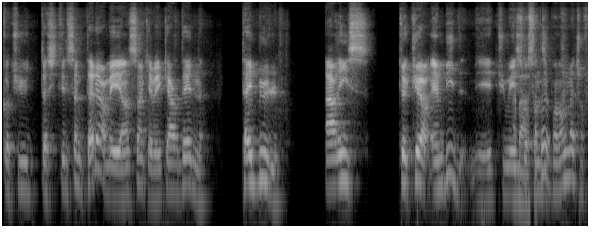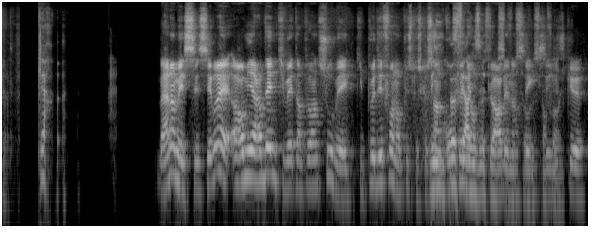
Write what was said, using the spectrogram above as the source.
quand tu as cité le 5 tout à l'heure, mais un 5 avec Harden, Thybulle, Harris, Tucker, Embiid, mais tu Ah mets bah, ça 70 peut, points dans le match, en fait. Clair. Bah, non, mais c'est c'est vrai, hormis Harden qui va être un peu en dessous, mais qui peut défendre en plus, parce que c'est un il gros feignant, en fait, le hein. ce C'est c'est juste que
